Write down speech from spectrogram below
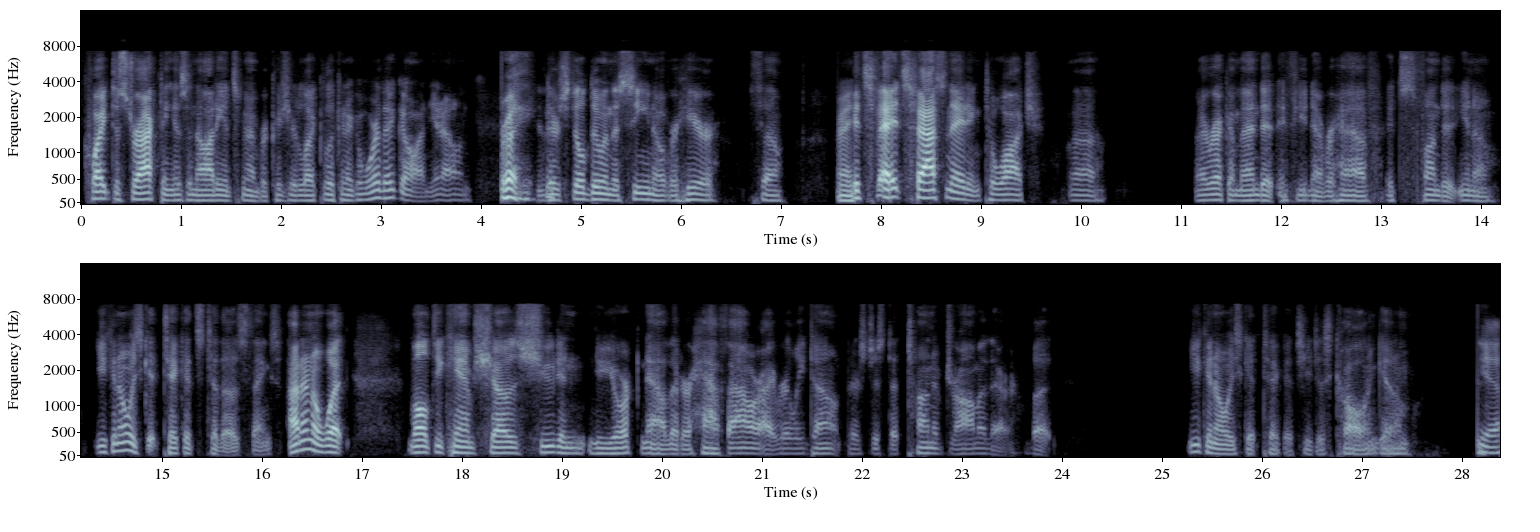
quite distracting as an audience member because you're like looking at where are they going, you know, and right. They're still doing the scene over here, so right. It's it's fascinating to watch. Uh, I recommend it if you never have. It's fun to, you know, you can always get tickets to those things. I don't know what multicam shows shoot in New York now that are half hour. I really don't. There's just a ton of drama there, but you can always get tickets. You just call and get them. Yeah.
